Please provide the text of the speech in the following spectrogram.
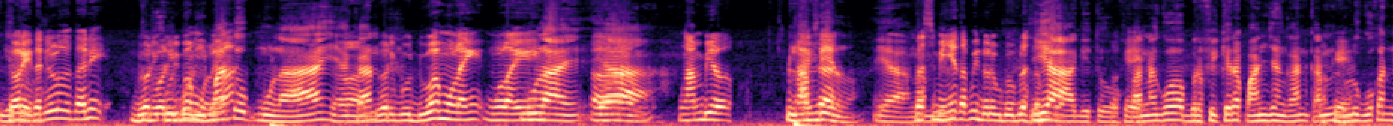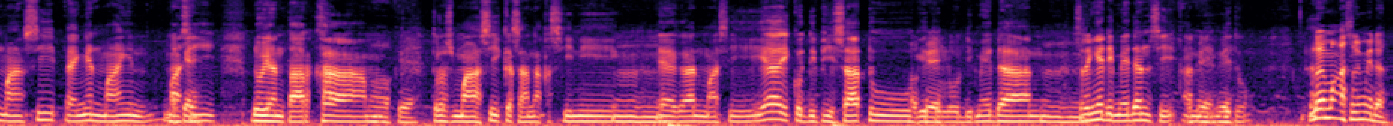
gitu. Sorry, tadi lu tadi 2005, 2005 mulai. tuh mulai ya Ah, kan 2002 mulai mulai mulai eh, ya ngambil ngambil ya ngambil. resminya tapi 2012 Iya gitu Oke. karena gue berpikirnya panjang kan karena Oke. dulu gue kan masih pengen main masih doyan tarkam Oke. terus masih ke sana ke sini Mhm. ya kan masih ya ikut divisi satu Oke. gitu loh di Medan Mhm. seringnya di Medan sih aneh oke. gitu Lu emang asli Medan?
